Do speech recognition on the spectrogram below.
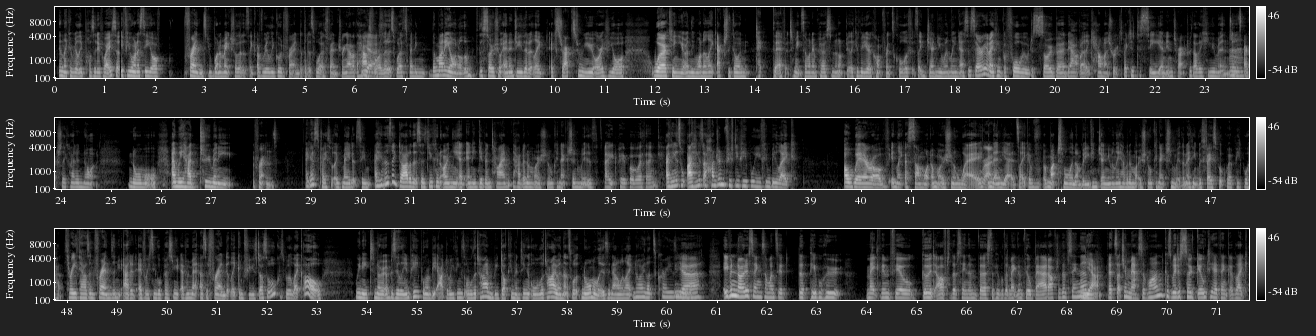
in like a really positive way. So if you want to see your friends, you want to make sure that it's like a really good friend, that it's worth venturing out of the house Yeah. for, or that it's worth spending the money on, or the the social energy that it like extracts from you, or if you're working, you only want to like actually go and take the effort to meet someone in person and not do like a video conference call if it's like genuinely necessary. And I think before we were just so burned out by like how much we're expected to see and interact with other humans, and it's mm. actually kind of not normal. And we had too many friends. I guess Facebook like made it seem. I think there's like data that says you can only at any given time have an emotional connection with Eight people, I think. I think it's I think it's 150 people you can be like aware of in like a somewhat emotional way Right. and then yeah it's like a, a much smaller number you can genuinely have an emotional connection with and i think with facebook where people had 3000 friends and you added every single person you'd ever met as a friend it like confused us all because we were like oh we need to know a bazillion people and be out doing things all the time and be documenting it all the time and that's what normal is and now we're like no that's crazy Yeah. Even noticing someone said the people who make them feel good after they've seen them versus the people that make them feel bad after they've seen them. Yeah. That's such a massive one because we're just so guilty, I think, of like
